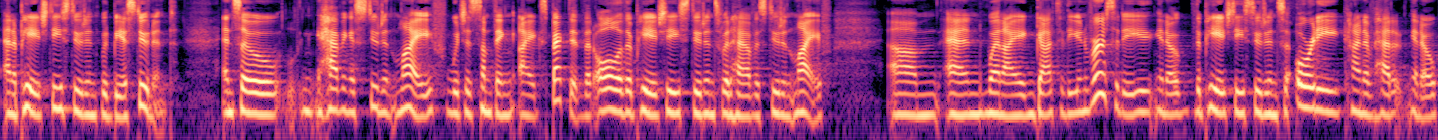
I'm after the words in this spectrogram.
and a PhD student would be a student. And so, having a student life, which is something I expected that all other PhD students would have a student life, Um, and when I got to the university, you know, the PhD students already kind of had, you know,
